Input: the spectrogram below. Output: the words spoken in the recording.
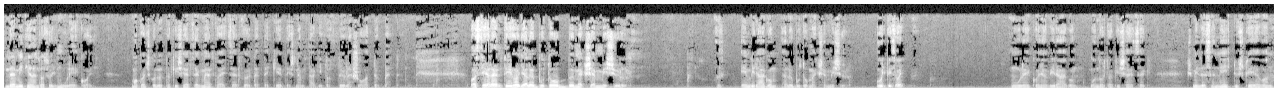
De mit jelent az, hogy múlékony? Makacskodott a kisherceg, mert ha egyszer föltett egy kérdést, nem tágított tőle soha többet. Azt jelenti, hogy előbb-utóbb megsemmisül. Az én virágom előbb-utóbb megsemmisül. Úgy bizony. Múlékony a virágom, gondolta a kis herceg, és mindössze négy tüskéje van,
